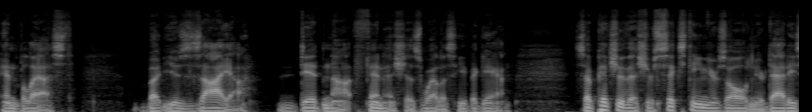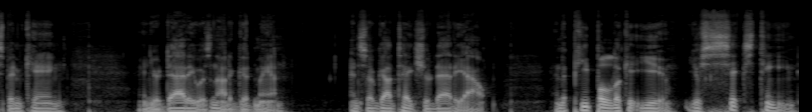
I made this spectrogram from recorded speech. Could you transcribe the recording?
and blessed. But Uzziah did not finish as well as he began. So picture this you're 16 years old and your daddy's been king, and your daddy was not a good man. And so God takes your daddy out. And the people look at you. You're 16.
